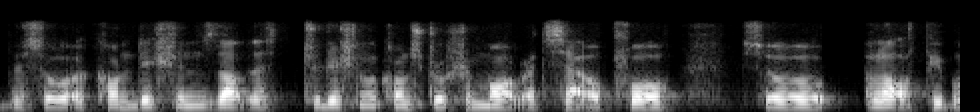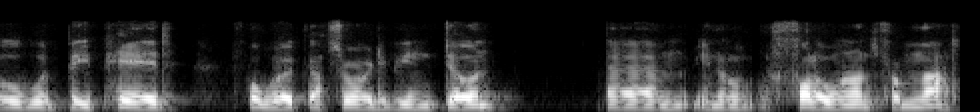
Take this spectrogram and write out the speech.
the sort of conditions that the traditional construction market set up for. So a lot of people would be paid for work that's already been done. Um, you know, following on from that.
